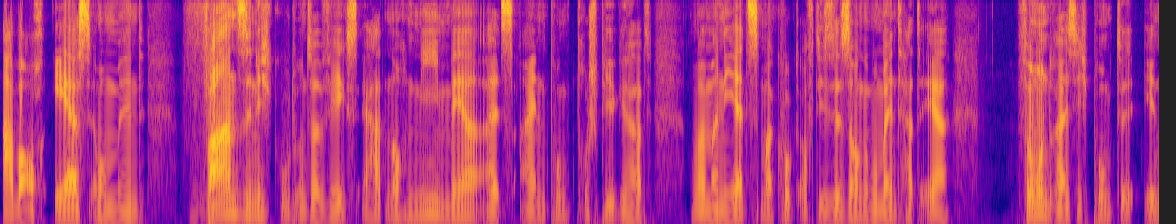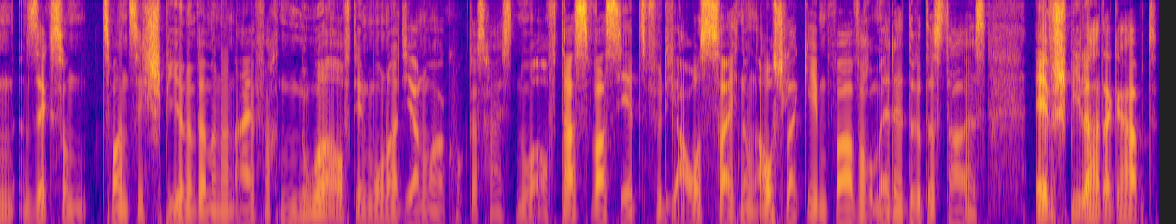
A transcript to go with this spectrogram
Aber auch er ist im Moment wahnsinnig gut unterwegs. Er hat noch nie mehr als einen Punkt pro Spiel gehabt. Und wenn man jetzt mal guckt auf die Saison, im Moment hat er 35 Punkte in 26 Spielen. Und wenn man dann einfach nur auf den Monat Januar guckt, das heißt nur auf das, was jetzt für die Auszeichnung ausschlaggebend war, warum er der dritte Star ist. Elf Spiele hat er gehabt,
